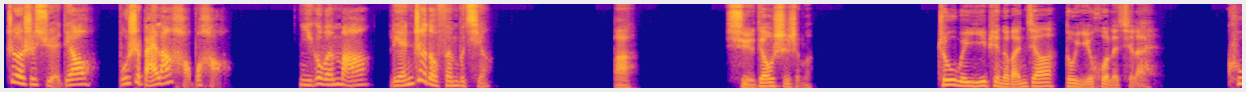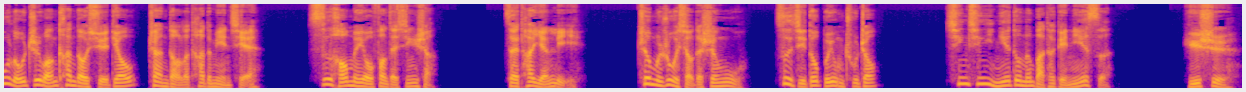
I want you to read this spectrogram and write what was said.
这是雪雕，不是白狼，好不好？你个文盲，连这都分不清！雪雕是什么？周围一片的玩家都疑惑了起来。骷髅之王看到雪雕站到了他的面前，丝毫没有放在心上。在他眼里，这么弱小的生物，自己都不用出招，轻轻一捏都能把他给捏死。于是，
